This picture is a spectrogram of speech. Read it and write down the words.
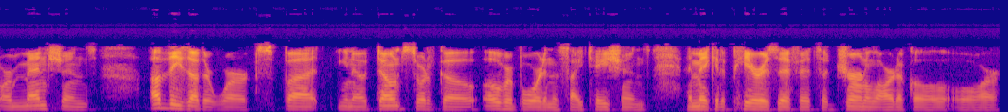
or mentions of these other works, but you know, don't sort of go overboard in the citations and make it appear as if it's a journal article or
